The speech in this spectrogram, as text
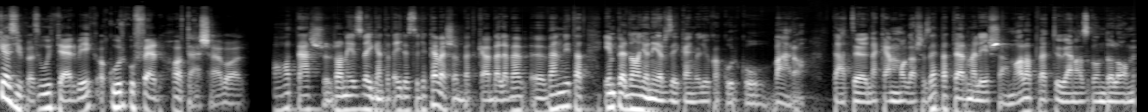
Kezdjük az új termék a kurkufen hatásával. A hatásra nézve, igen, tehát egyrészt, hogyha kevesebbet kell belevenni, tehát én például nagyon érzékeny vagyok a kurkóvára. Tehát nekem magas az epetermelésem, alapvetően azt gondolom,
